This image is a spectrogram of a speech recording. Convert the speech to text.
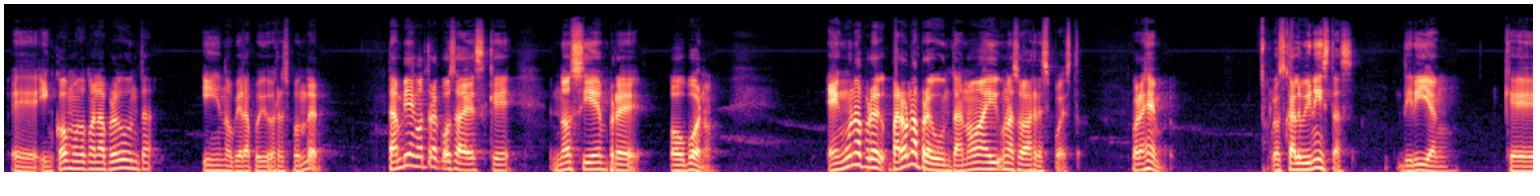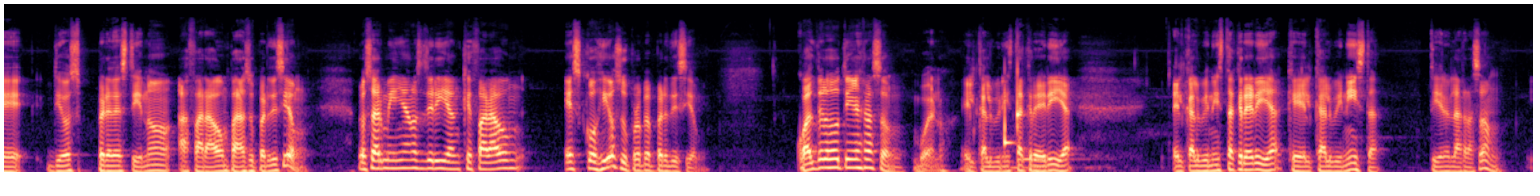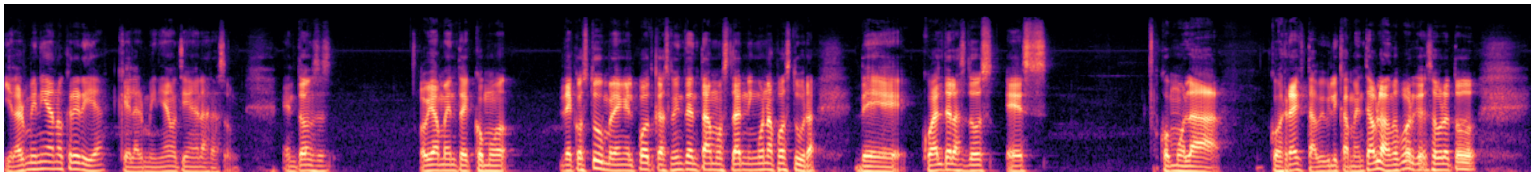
eh, incómodo con la pregunta y no hubiera podido responder. También otra cosa es que no siempre, o bueno, en una para una pregunta no hay una sola respuesta. Por ejemplo, los calvinistas dirían que Dios predestinó a Faraón para su perdición. Los arminianos dirían que Faraón escogió su propia perdición. ¿Cuál de los dos tiene razón? Bueno, el calvinista creería, el calvinista creería que el calvinista tiene la razón y el arminiano creería que el arminiano tiene la razón. Entonces, obviamente, como de costumbre en el podcast no intentamos dar ninguna postura de cuál de las dos es como la correcta bíblicamente hablando, porque sobre todo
